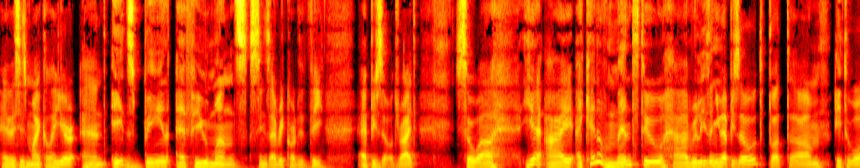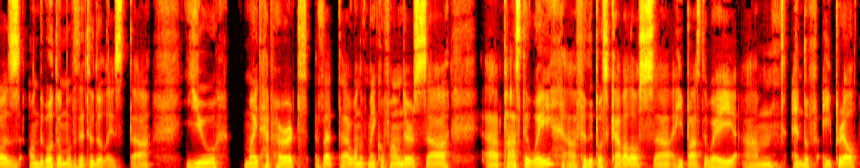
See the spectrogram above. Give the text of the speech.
Hey, this is Michael here, and it's been a few months since I recorded the episode, right? So, uh, yeah, I, I kind of meant to uh, release a new episode, but um, it was on the bottom of the to do list. Uh, you might have heard that uh, one of my co-founders uh, uh, passed away, uh, Philippos Kavalos. Uh, he passed away um, end of April,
